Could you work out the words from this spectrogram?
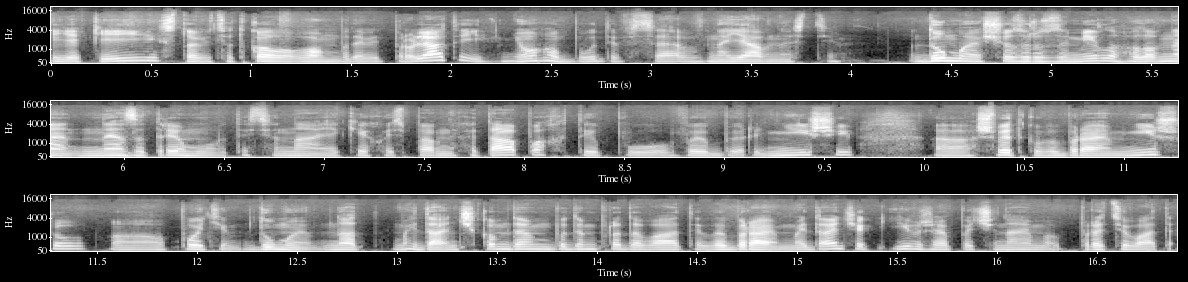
який 100% вам буде відправляти, і в нього буде все в наявності. Думаю, що зрозуміло. Головне не затримуватися на якихось певних етапах, типу вибір ніші. Е, Швидко вибираємо нішу, е, потім думаємо над майданчиком, де ми будемо продавати. Вибираємо майданчик і вже починаємо працювати.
